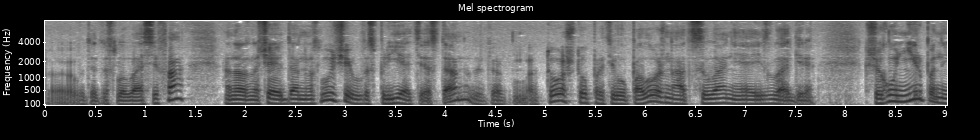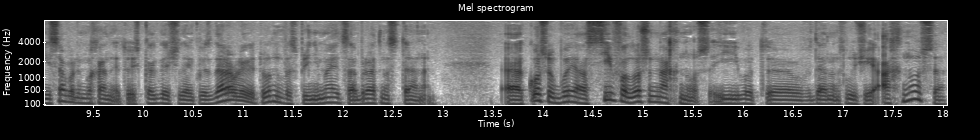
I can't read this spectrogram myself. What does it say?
э, вот это слово асифа, оно означает в данном случае восприятие стана, это то, что противоположно отсылания из лагеря. К шигу нирпана и савали махане. То есть, когда человек выздоравливает, он воспринимается обратно станом. Э, косу бы асифа лошен ахноса. И вот э, в данном случае ахноса,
